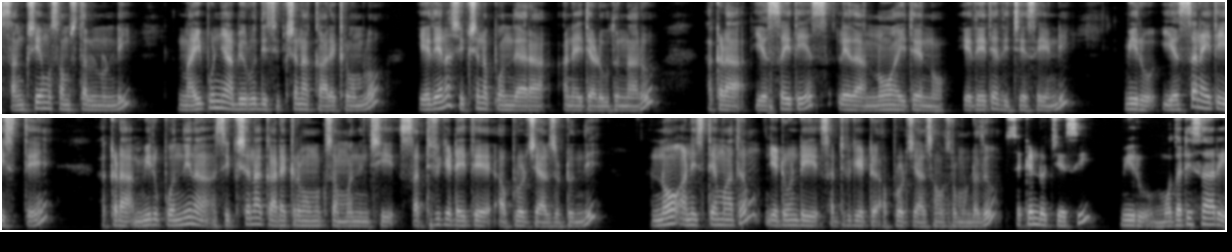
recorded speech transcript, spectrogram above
సంక్షేమ సంస్థల నుండి నైపుణ్య అభివృద్ధి శిక్షణ కార్యక్రమంలో ఏదైనా శిక్షణ పొందారా అని అయితే అడుగుతున్నారు. అక్కడ ఎస్ అయితే ఎస్ లేదా నో అయితే నో ఏదైతే అది ఇచ్చేసేయండి మీరు ఎస్ అని అయితే ఇస్తే అక్కడ మీరు పొందిన శిక్షణ కార్యక్రమంకు సంబంధించి సర్టిఫికేట్ అయితే అప్లోడ్ చేయాల్సి ఉంటుంది. నో అని ఇస్తే మాత్రం ఎటువంటి సర్టిఫికేట్ అప్లోడ్ చేయాల్సిన అవసరం ఉండదు. సెకండ్ వచ్చేసి మీరు మొదటిసారి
